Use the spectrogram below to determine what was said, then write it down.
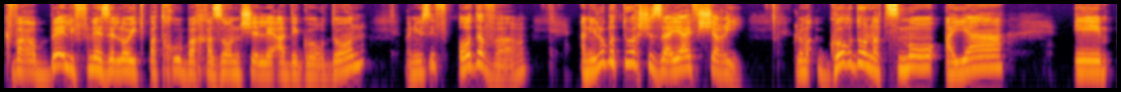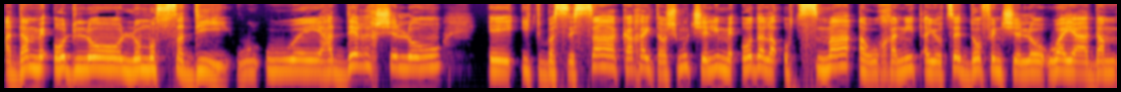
כבר הרבה לפני זה לא התפתחו בחזון של אדה גורדון, ואני אוסיף עוד דבר, אני לא בטוח שזה היה אפשרי. כלומר, גורדון עצמו היה אה, אדם מאוד לא, לא מוסדי, הוא, הוא, אה, הדרך שלו אה, התבססה, ככה ההתרשמות שלי, מאוד על העוצמה הרוחנית היוצאת דופן שלו, הוא היה אדם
